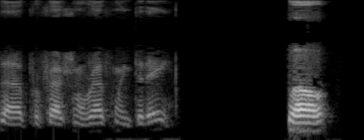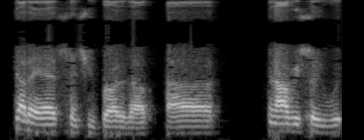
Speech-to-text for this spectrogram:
uh, professional wrestling today. Well, got to ask since you brought it up, uh, and obviously we,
